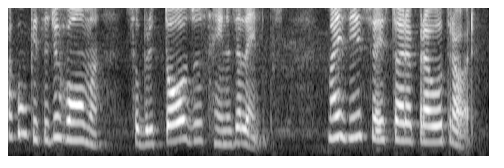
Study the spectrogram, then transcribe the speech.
a conquista de Roma sobre todos os reinos helênicos. Mas isso é história para outra hora.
